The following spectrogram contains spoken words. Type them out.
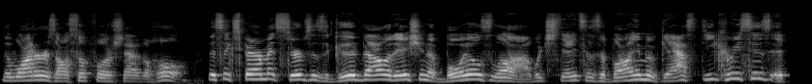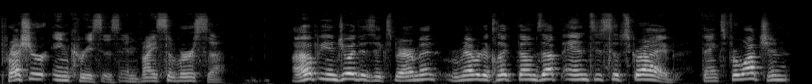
The water is also forced out of the hole. This experiment serves as a good validation of Boyle's law, which states as the volume of gas decreases, its pressure increases, and vice versa. I hope you enjoyed this experiment. Remember to click thumbs up and to subscribe. Thanks for watching.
